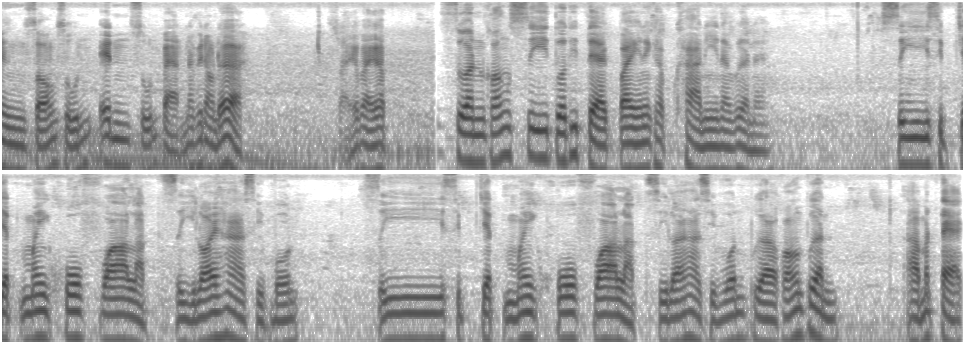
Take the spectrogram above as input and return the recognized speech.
1 2 0 N 0 8นะพี่น้องเด้อใส่เข้าไปครับ ส่วนของ C ตัวที่แตกไปนะครับ ค่านี้นะเพื่อนนะ47 ไมโครฟารัด 450 โวลต์ 47 ไมโครฟารัด 450 โวลต์เผื่อของเพื่อนอ่ามันแตก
